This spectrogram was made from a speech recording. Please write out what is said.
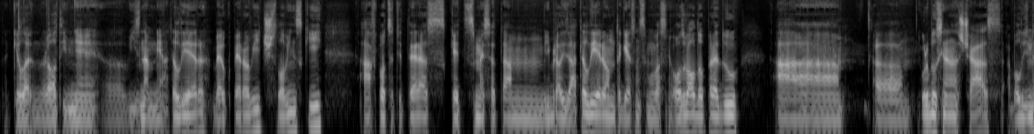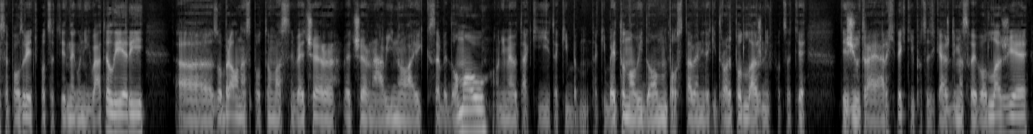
taký relatívne e, významný ateliér Beuk Perovič, slovinský. A v podstate teraz, keď sme sa tam vybrali s ateliérom, tak ja som sa mu vlastne ozval dopredu a uh, urobil si na nás čas a boli sme sa pozrieť v podstate jednak u nich v ateliéri. Uh, zobral nás potom vlastne večer, večer na víno aj k sebe domov. Oni majú taký, taký, taký betonový dom postavený, taký trojpodlažný v podstate kde žijú traja architekti, v podstate každý má svoje podlažie,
